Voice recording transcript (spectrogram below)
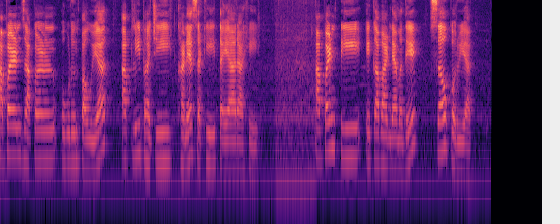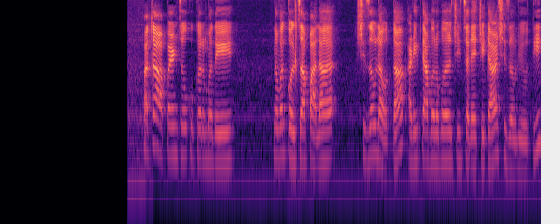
आपण झाकण उघडून पाहूयात. आपली भाजी खाण्यासाठी तयार आहे. आपण ती एका भांड्यामध्ये सर्व करूयात. आता आपण जो कुकरमध्ये नवलकोलचा पाला शिजवला होता आणि त्याबरोबर जी चण्याची डाळ शिजवली होती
